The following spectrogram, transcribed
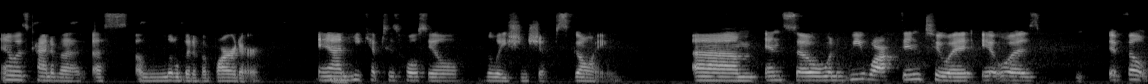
And it was kind of a, a, a little bit of a barter and he kept his wholesale relationships going. Um, and so when we walked into it, it was it felt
